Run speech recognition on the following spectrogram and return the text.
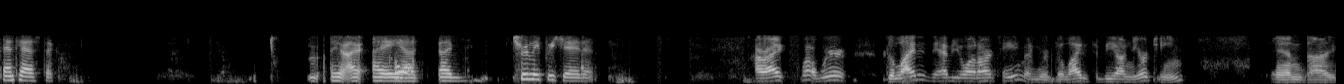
fantastic. I I, cool. uh, I truly appreciate it. All right. Well, we're delighted to have you on our team, and we're delighted to be on your team. And I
